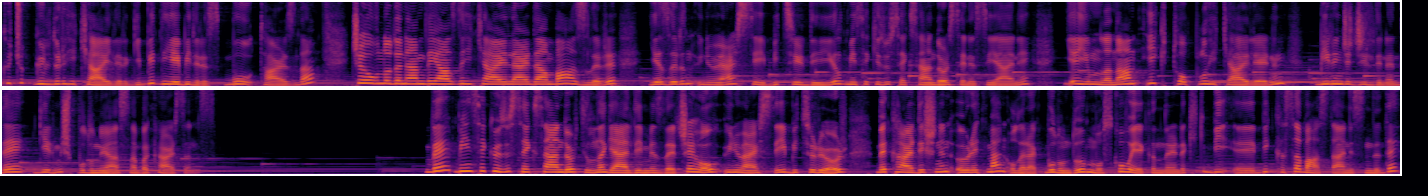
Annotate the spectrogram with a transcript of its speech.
küçük güldürü hikayeleri gibi diyebiliriz bu tarzda. Çehov'un o dönemde yazdığı hikayelerden bazıları yazarın üniversiteyi bitirdiği yıl 1884 senesi yani yayımlanan ilk toplu hikayelerinin birinci cildine de girmiş bulunuyor aslına bakarsanız. Ve 1884 yılına geldiğimizde Çehov üniversiteyi bitiriyor ve kardeşinin öğretmen olarak bulunduğu Moskova yakınlarındaki bir, e, bir kasaba hastanesinde de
